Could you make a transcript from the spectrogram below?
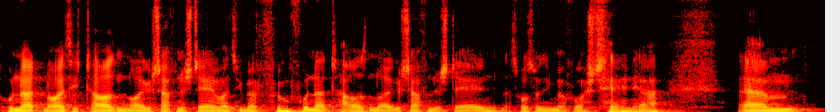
190.000 neu geschaffene Stellen waren es über 500.000 neu geschaffene Stellen. Das muss man sich mal vorstellen, ja. Ähm,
